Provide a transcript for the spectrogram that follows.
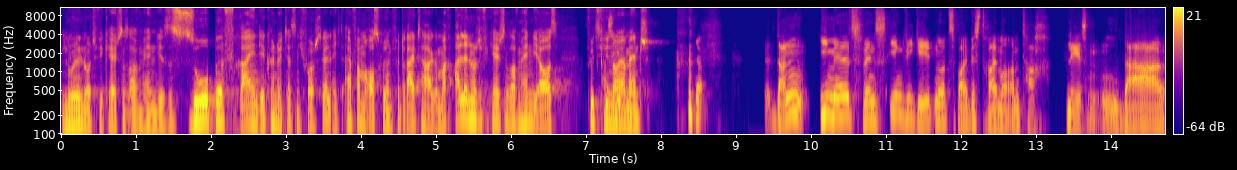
Null Notifications auf dem Handy. Es ist so befreiend, ihr könnt euch das nicht vorstellen. Echt einfach mal ausprobieren für drei Tage. Mach alle Notifications auf dem Handy aus, fühlt sich wie ein neuer Mensch. Ja. Dann E-Mails, wenn es irgendwie geht, nur zwei bis dreimal am Tag lesen. Da,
